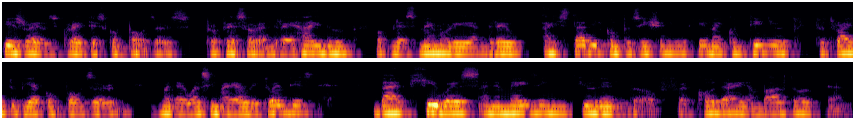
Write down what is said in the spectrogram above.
Israel's greatest composers, Professor Andre Hajdu of blessed memory. Andre, I studied composition with him. I continued to try to be a composer when I was in my early 20s. But he was an amazing student of Kodály and Bartók. And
